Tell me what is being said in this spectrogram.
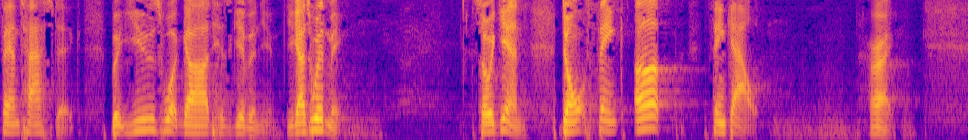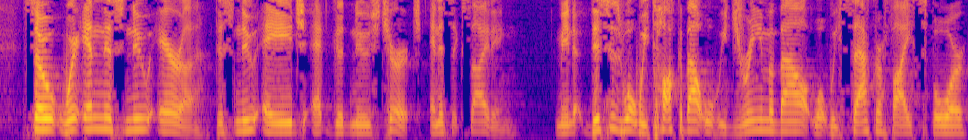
fantastic. But use what God has given you. You guys with me? So again, don't think up, think out. All right. So we're in this new era, this new age at Good News Church, and it's exciting. I mean, this is what we talk about, what we dream about, what we sacrifice for,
